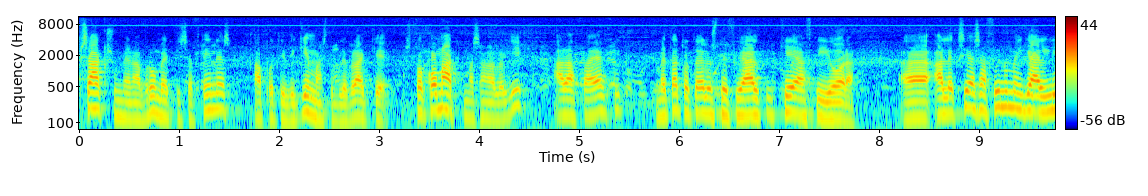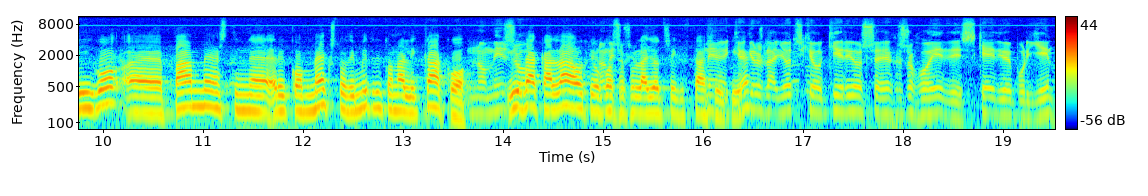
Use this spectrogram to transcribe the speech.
ψάξουμε να βρούμε τις ευθύνες από τη δική μας την πλευρά και στο κομμάτι που μας αναλογεί, αλλά θα έρθει μετά το τέλος του εφιάλτη και αυτή η ώρα. Ε, Αλεξία, σε αφήνουμε για λίγο. Ε, πάμε στην ε, Ρικομέξ, στο Δημήτρη τον Αλικάκο. Νομίζω- Είδα καλά ότι ο νομίζω- Κώστας ο Λαλιώτης έχει φτάσει Ναι, εκεί. και ο ε. κύριος Λαλιώτης και ο κύριος ε, Χρυσοχοίδης και οι δύο υπουργοί.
